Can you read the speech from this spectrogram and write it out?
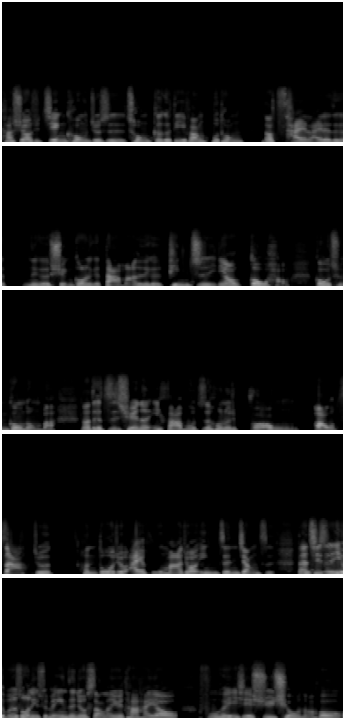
他需要去监控，就是从各个地方不同，然后采来的这个那个选购那个大麻的那个品质一定要够好、够纯、够浓吧。然后这个职缺呢一发布之后呢，就嘣爆炸，就是很多就爱呼麻就要应征这样子。但其实也不是说你随便应征就上了，因为他还要符合一些需求，然后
